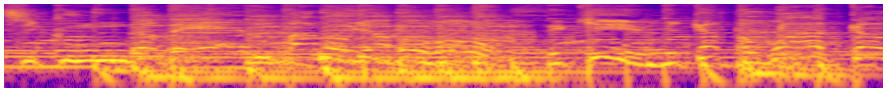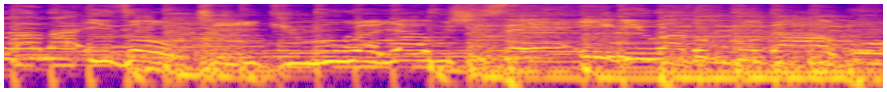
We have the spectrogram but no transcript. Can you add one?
仕組んだ電波の野望。敵味方わからないぞ。地球はやうし正義はどこだ？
